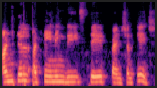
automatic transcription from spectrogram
until attaining the state pension age.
